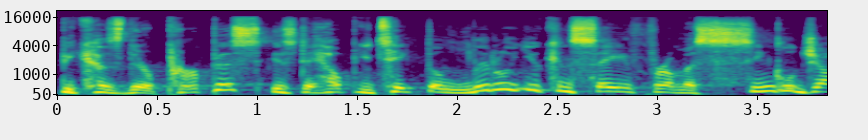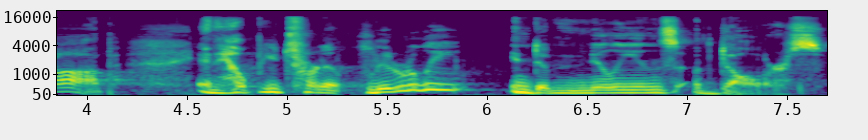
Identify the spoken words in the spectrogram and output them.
because their purpose is to help you take the little you can save from a single job and help you turn it literally into millions of dollars.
